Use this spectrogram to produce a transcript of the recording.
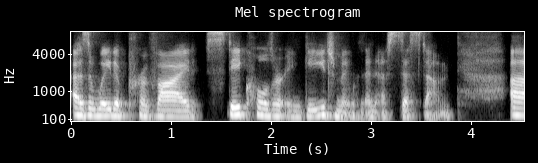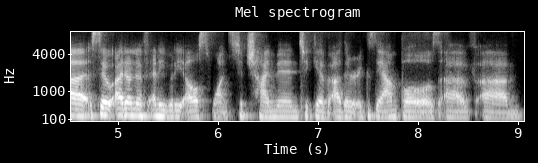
as a way to provide stakeholder engagement within a system. Uh, so I don't know if anybody else wants to chime in to give other examples of um,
